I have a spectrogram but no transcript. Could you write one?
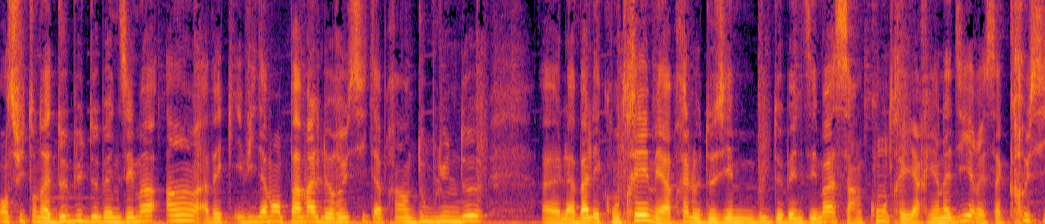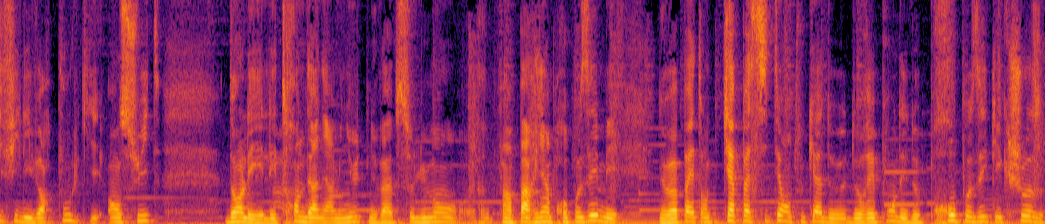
Ensuite, on a deux buts de Benzema. Un avec évidemment pas mal de réussite après un double 1-2. Euh, la balle est contrée, mais après le deuxième but de Benzema, c'est un contre et il n'y a rien à dire. Et ça crucifie Liverpool qui ensuite, dans les, 30 dernières minutes, ne va absolument, enfin pas rien proposer, mais ne va pas être en capacité en tout cas de, répondre et de proposer quelque chose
